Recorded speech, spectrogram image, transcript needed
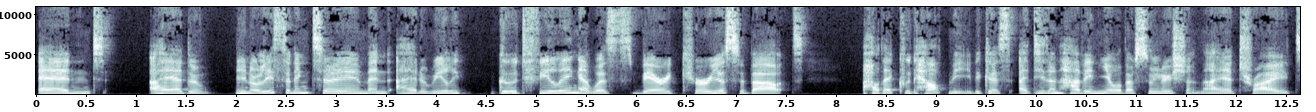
And I had a, you know, listening to him, and I had a really good feeling. I was very curious about how that could help me because I didn't have any other solution. I had tried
